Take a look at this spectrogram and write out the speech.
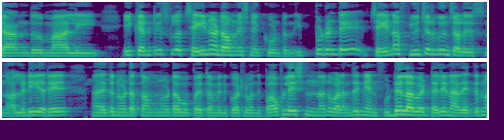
చాంద్ మాలి ఈ కంట్రీస్లో చైనా డామినేషన్ ఎక్కువ ఉంటుంది. ఇప్పుడంటే చైనా ఫ్యూచర్ గురించి ఆలోచిస్తుంది. ఆల్రెడీ అరే నా దగ్గర నూట నూట ముప్పై తొమ్మిది కోట్ల మంది పాపులేషన్ ఉన్నారు వాళ్ళందరికీ నేను ఫుడ్ ఎలా పెట్టాలి? నా దగ్గర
